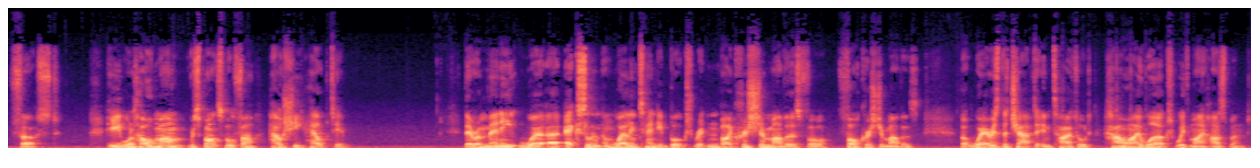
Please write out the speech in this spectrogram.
first. He will hold mum responsible for how she helped him. There are many uh, excellent and well intended books written by Christian mothers for, for Christian mothers but where is the chapter entitled How I Worked with My Husband?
